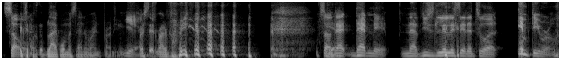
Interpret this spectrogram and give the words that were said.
So, Except for the black woman standing right in front of you. Yeah. Or sitting right in front of you. so yeah. that that meant now you just literally said it to an empty room.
